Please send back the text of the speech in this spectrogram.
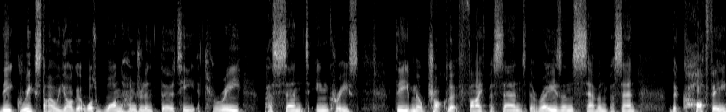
The Greek style yogurt was 133 percent increase. The milk chocolate, 5%, the raisins, 7%, the coffee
